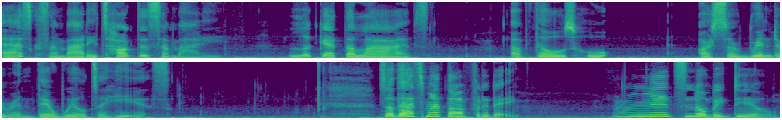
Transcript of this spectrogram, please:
Ask somebody, talk to somebody. Look at the lives of those who are surrendering their will to his. So that's my thought for today. Mm, it's no big deal.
